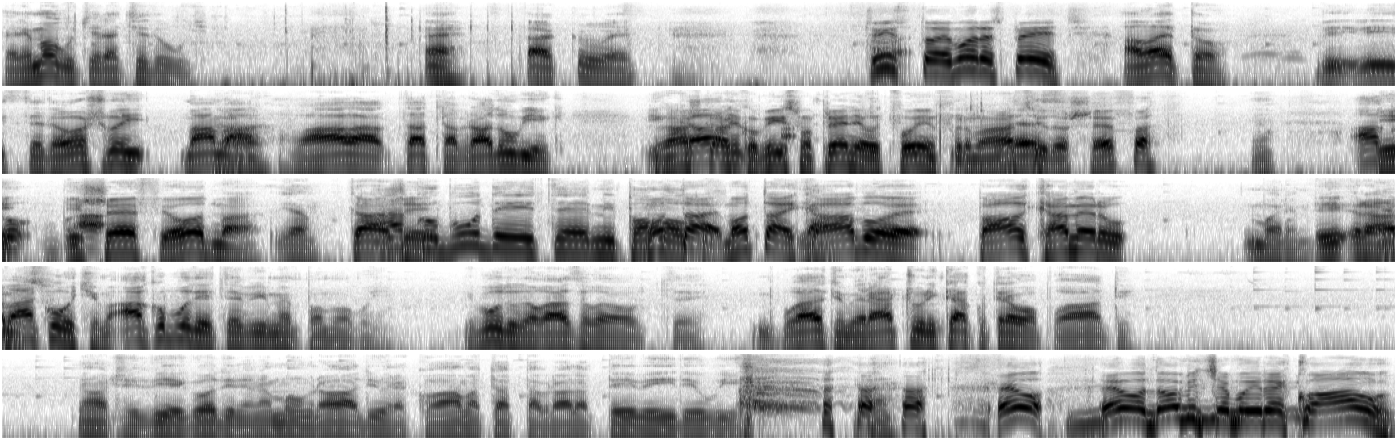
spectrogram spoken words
Jer je moguće da će da uđe. E, tako je. Čisto je, moraš preći. Ali eto, vi, vi ste došli, mama, Da. hvala, tata, brat uvijek. I Znaš kako, mi smo prenijeli tvoju informaciju do šefa ako, i, i šef je odmah ja, kaže, ako budete mi pomogli, motaj, motaj Ja. kablove, pali kameru moram. i Evo ramicu. ako ćemo, ako budete vi me pomogli i budu dolazile ovce, platite mi račun i kako treba plati. Znači, dvije godine na mom radiju, reklama, tata, brada, TV ide uvijek. Ja. Evo, evo dobit ćemo i reklamu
